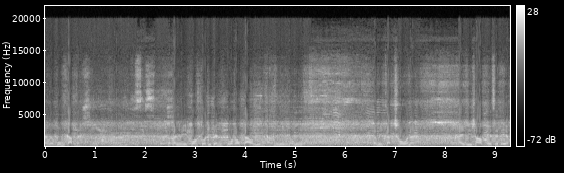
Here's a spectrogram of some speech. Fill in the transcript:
งหรือผู้กำกับนะอ่าแล้วก็จะมีพวกตัวที่เป็นตัวเก่าๆอยู่นะครับนี่ตรงนี้ ก็มีจัดโชว์นะ ใครที่ชอบ S S F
